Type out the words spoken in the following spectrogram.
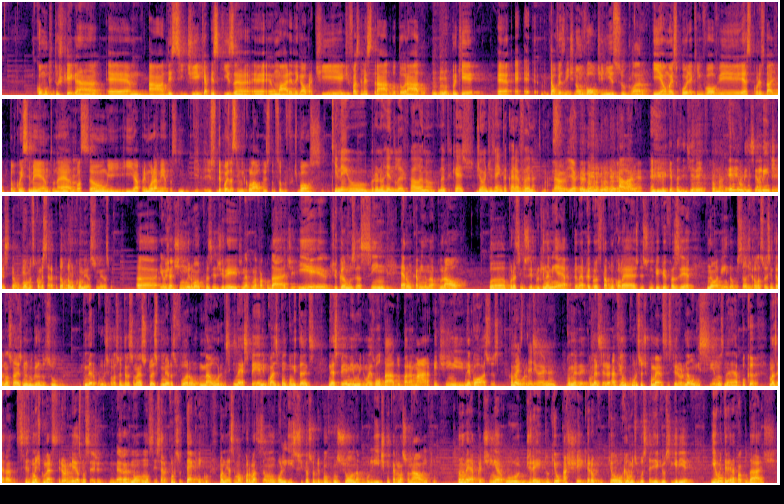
como que tu chega é, a decidir que a pesquisa é, é uma área legal para ti, de fazer mestrado, doutorado? Porque é, é, é, talvez a gente não volte nisso. Claro. E é uma escolha que envolve essa curiosidade pelo conhecimento, né? Atuação e, e aprimoramento, assim. Isso depois vai se vincular ao teu estudo sobre futebol. né? Que nem o Bruno Handler fala no, no Epicast. De onde vem tua caravana, Tomás? Não, e a pergunta ia calar, né? Por que fazer direito, Tomás? É uma excelente questão. Vamos começar então pelo começo mesmo. Ah, eu já tinha um irmão que fazia direito né, na faculdade e, digamos assim, era um caminho natural, ah, por assim dizer, porque na minha época, na época que eu estava no colégio, decidindo o que que eu ia fazer, não havia ainda opção de relações internacionais no Rio Grande do Sul. O primeiro curso de relações internacionais, os dois primeiros foram na URGS e na SPM, quase concomitantes. Na SPM, muito mais voltado para marketing e negócios. Comércio URGS, exterior, né? Comer- comércio exterior. Havia um curso de comércio exterior na Unicinos na época, mas era estritamente comércio exterior mesmo, ou seja, era, não, não sei se era curso técnico, mas ia ser uma formação holística sobre como funciona a política internacional, enfim. Então, na minha época, tinha o direito, que eu achei que era o que, que eu realmente gostaria, que eu seguiria. E eu entrei na faculdade,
